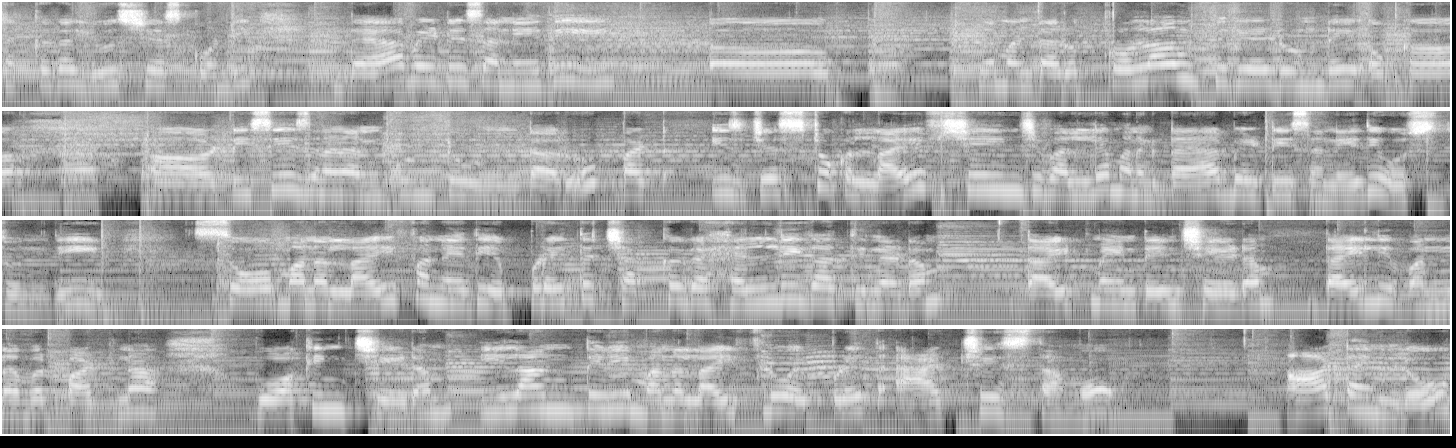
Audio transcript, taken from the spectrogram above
చక్కగా యూజ్ చేసుకోండి. డయాబెటీస్ అనేది ఏమంటారు ప్రొలాంగ్ పీరియడ్ ఉండే ఒక డిసీజ్ అని అనుకుంటూ ఉంటారు. బట్ ఈజ్ జస్ట్ ఒక లైఫ్ చేంజ్ వల్లే మనకు డయాబెటీస్ అనేది వస్తుంది. సో మన లైఫ్ అనేది ఎప్పుడైతే చక్కగా హెల్దీగా తినడం డైట్ మెయింటైన్ చేయడం డైలీ వన్ అవర్ పాటున వాకింగ్ చేయడం ఇలాంటివి మన లైఫ్లో ఎప్పుడైతే యాడ్ చేస్తామో ఆ టైంలో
